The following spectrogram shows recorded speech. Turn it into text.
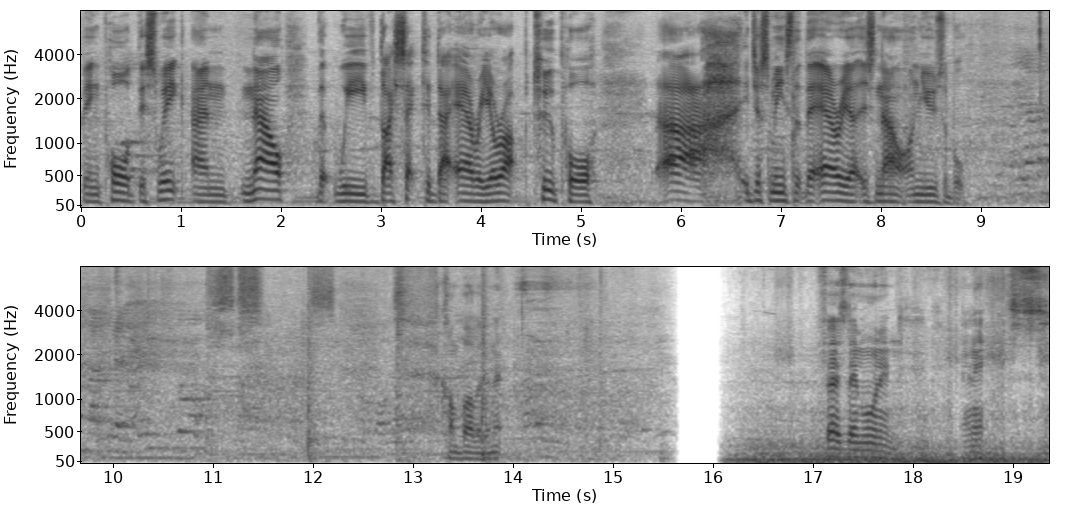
being poured this week. And now that we've dissected that area up to pour, ah, it just means that the area is now unusable. Can't bother, isn't it? Thursday morning, and it's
